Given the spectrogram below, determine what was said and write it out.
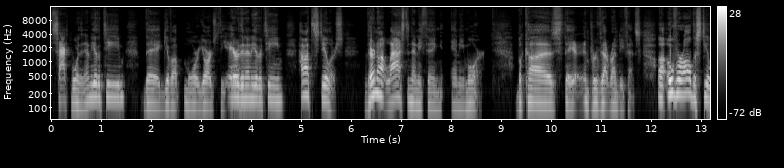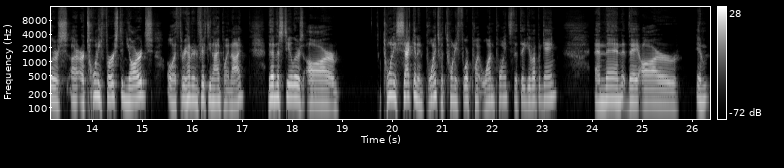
sacked more than any other team. They give up more yards to the air than any other team. How about the Steelers? They're not last in anything anymore because they improved that run defense. Uh, overall, the Steelers are, are 21st in yards with 359.9. Then the Steelers are 22nd in points with 24.1 points that they give up a game. And then they are in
